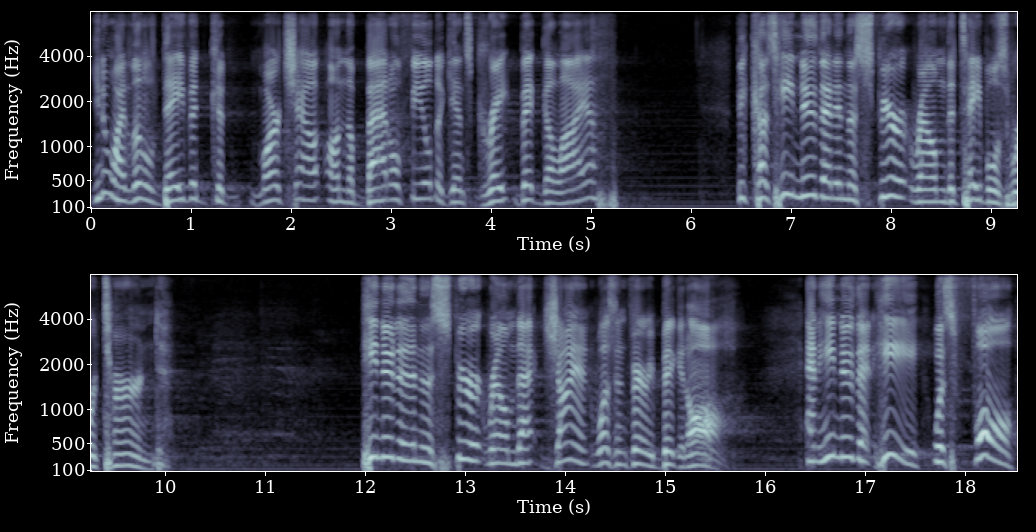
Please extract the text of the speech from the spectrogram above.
You know why little David could march out on the battlefield against great big Goliath? Because he knew that in the spirit realm the tables were turned. He knew that in the spirit realm that giant wasn't very big at all. And he knew that he was full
